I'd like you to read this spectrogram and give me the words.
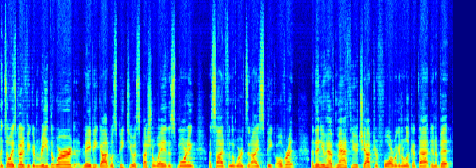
It's always good if you can read the word. Maybe God will speak to you a special way this morning, aside from the words that I speak over it. And then you have Matthew chapter 4. We're going to look at that in a bit.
